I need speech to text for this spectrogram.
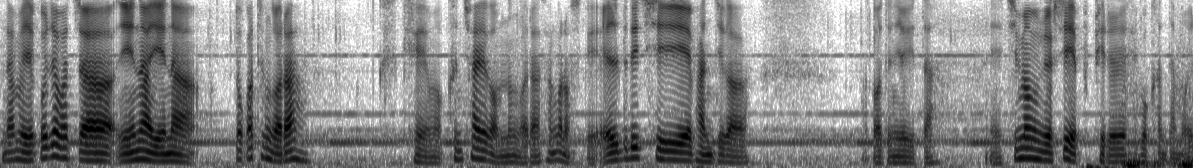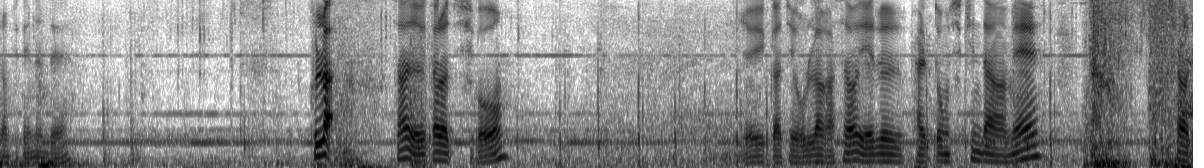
그 다음에 얘 꽂아봤자 얘나 얘나 똑같은 거라 그렇게 뭐 큰 차이가 없는 거라 상관없을 거예요. 엘드리치의 반지가 아까 어떤 여기 있다. 예, 치명 공격 시 FP를 회복한다. 뭐 이렇게 돼 있는데. 굴라! 자 여기 떨어지시고. 여기까지 올라가서 얘를 발동시킨 다음에 처리.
